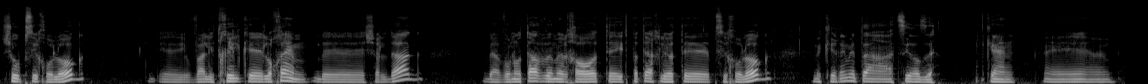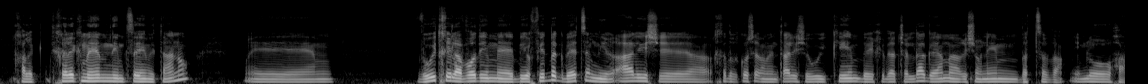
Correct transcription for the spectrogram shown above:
שהוא פסיכולוג. אה, יובל התחיל כלוחם בשלדג, בעוונותיו במרכאות אה, התפתח להיות אה, פסיכולוג. מכירים את הציר הזה. כן, אה, חלק, חלק מהם נמצאים איתנו. אה, והוא התחיל לעבוד עם אה, ביו-פידבק, בעצם נראה לי שהחדר כושר המנטלי שהוא הקים ביחידת שלדג היה מהראשונים בצבא, אם לא ה.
